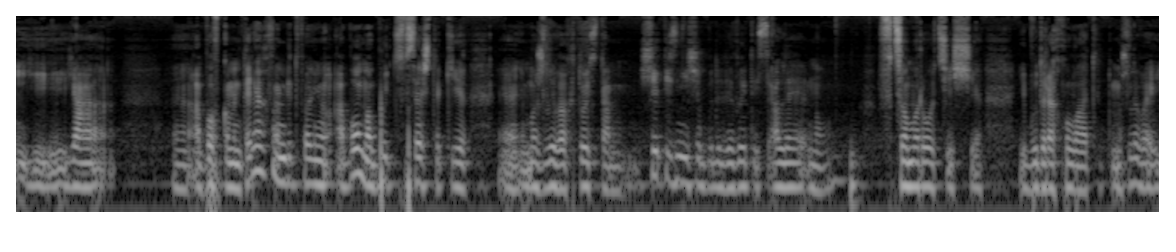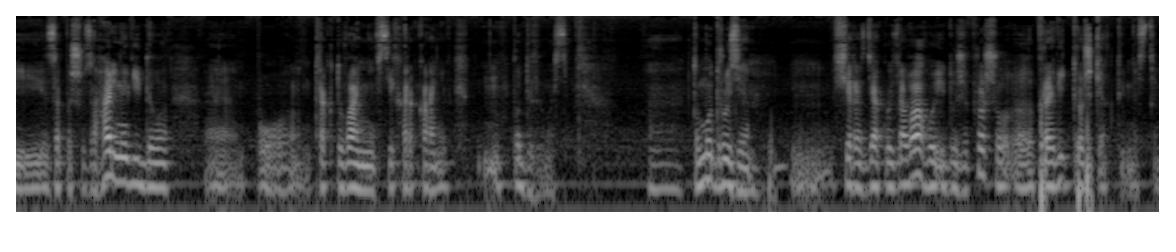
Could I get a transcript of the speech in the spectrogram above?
І я або в коментарях вам відповім, або, мабуть, все ж таки, е, можливо, хтось там ще пізніше буде дивитись, але ну, в цьому році ще і буде рахувати. Можливо, і запишу загальне відео е, по трактуванню всіх арканів. Подивимось. Е, Тому, друзі, ще раз дякую за увагу і дуже прошу е, проявіть трошки активності.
